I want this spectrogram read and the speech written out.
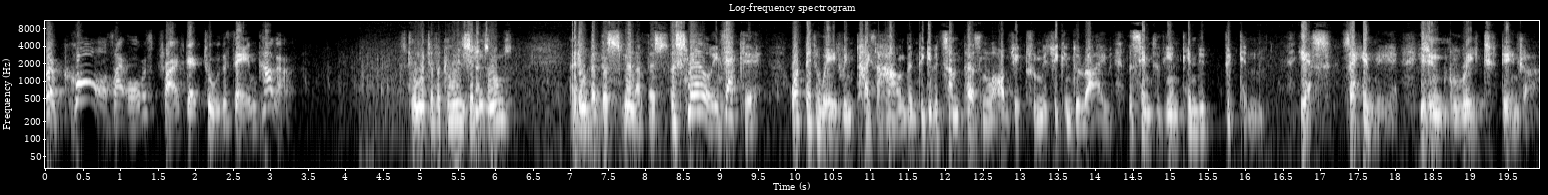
Of course, I always try to get two the same color. It's too much of a coincidence, Holmes. I don't like the smell of this. The smell, exactly. What better way to entice a hound than to give it some personal object from which it can derive the scent of the intended victim? Yes, Sir Henry is in great danger.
